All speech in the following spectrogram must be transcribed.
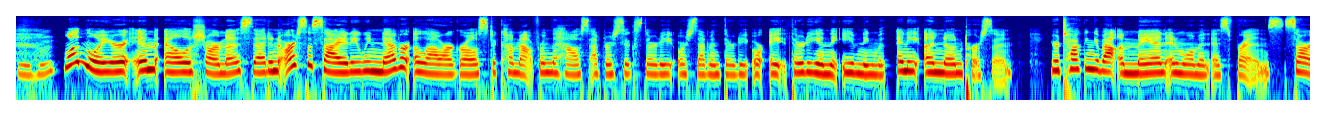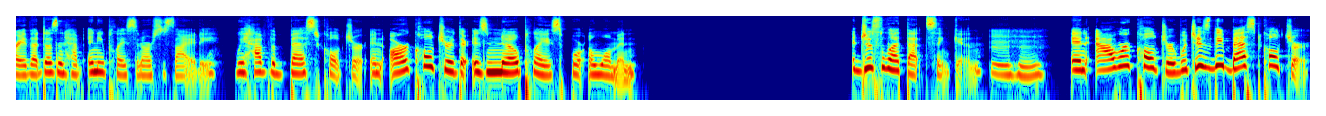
Mm-hmm. One lawyer, M.L. Sharma, said, "In our society, we never allow our girls to come out from the house after 6:30 or 7:30 or 8:30 in the evening with any unknown person. You're talking about a man and woman as friends. Sorry, that doesn't have any place in our society. We have the best culture. In our culture, there is no place for a woman." Just let that sink in. Mm-hmm. In our culture, which is the best culture,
